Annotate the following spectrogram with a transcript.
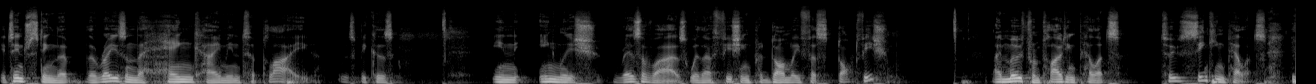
it's interesting that the reason the hang came into play was because in English reservoirs where they're fishing predominantly for stocked fish, they moved from floating pellets to sinking pellets.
